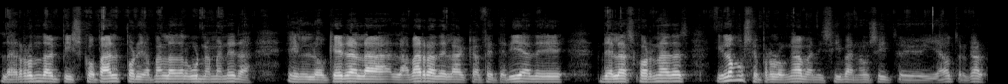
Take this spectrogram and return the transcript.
la ronda episcopal, por llamarla de alguna manera, en lo que era la, la barra de la cafetería de, de, las jornadas, y luego se prolongaban y se iban a un sitio y a otro. Claro,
